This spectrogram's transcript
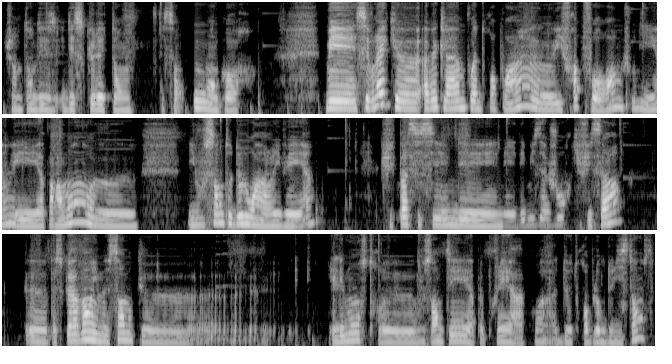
J'entends des, des squelettons. Ils sont où encore? Mais c'est vrai qu'avec la 1.3.1, euh, il frappe fort, hein, je vous dis. Hein, et apparemment, euh, ils vous sentent de loin arriver. Hein. Je sais pas si c'est une des, mises à jour qui fait ça. Euh, parce qu'avant, il me semble que les monstres, vous sentez à peu près à quoi 2-3 blocs de distance.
